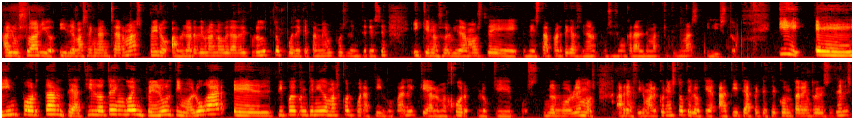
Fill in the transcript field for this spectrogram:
al, usuario y le vas a enganchar más, pero hablar de una novedad de producto puede que también pues, le interese y que nos olvidamos de, de esta parte que al final pues, es un canal de marketing más y listo. Y eh, importante, aquí lo tengo en penúltimo lugar, el tipo de contenido más corporativo, ¿vale? Que a lo mejor lo que pues, nos volvemos a reafirmar con esto, que lo que a ti te apetece contar en redes sociales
